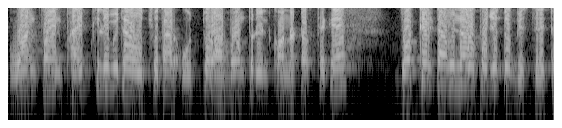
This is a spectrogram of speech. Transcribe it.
ওয়ান পয়েন্ট ফাইভ কিলোমিটার উচ্চতার উত্তর আভ্যন্তরীণ কর্ণাটক থেকে দক্ষিণ তামিলনাড়ু পর্যন্ত বিস্তৃত।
